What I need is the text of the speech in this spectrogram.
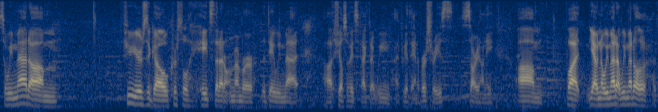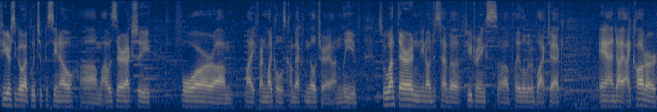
So we met um, a few years ago. Crystal hates that I don't remember the day we met. Uh, she also hates the fact that we I forget the anniversaries. Sorry, honey. Um, but yeah, no, we met we met a, a, few years ago at Blue Chip Casino. Um, I was there actually for um, my friend Michael was coming back from the military on leave. So we went there and you know just have a few drinks, uh, play a little bit of blackjack, and I, I caught her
